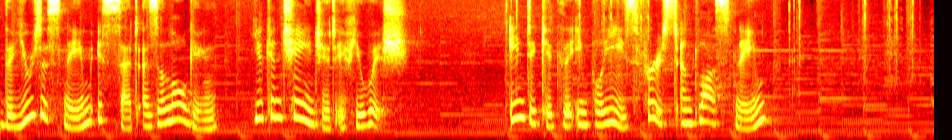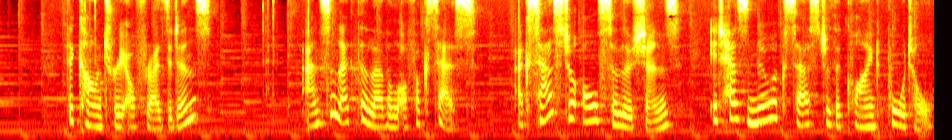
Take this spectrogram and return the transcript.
the user's name is set as a login. You can change it if you wish. Indicate the employee's first and last name, the country of residence, and select the level of access. Access to all solutions. It has no access to the client portal.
